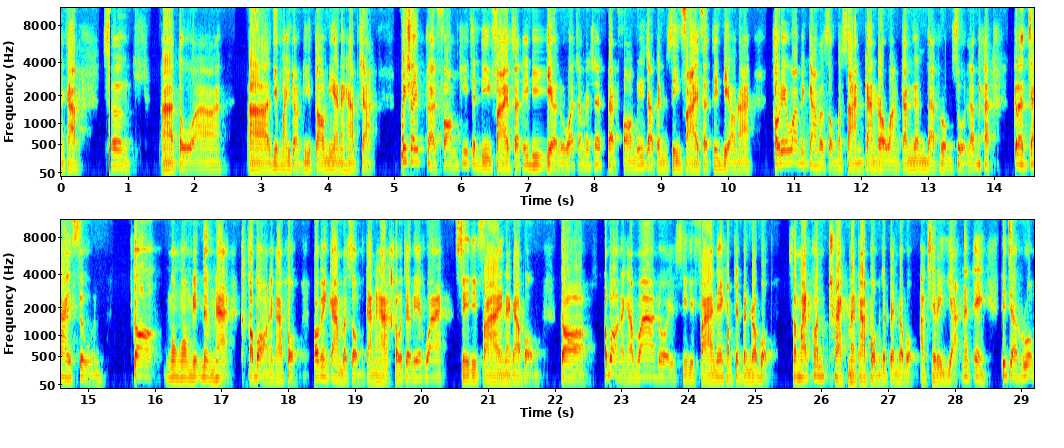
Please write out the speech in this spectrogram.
นะครับ ซึ่งอ่าตัวอ่ายืมไมดอทดิจิตอลเนี่ยนะครับจะไม่ใช่แพลตฟอร์มที่จะ d e f i ซะทีเดียว หรือว่าจะไม่ใช่แพลตฟอร์มที่จะเป็น c f i ซะทีเดียวนะเขาเรียกว่าเป็นการผสมผสานกันระหว่างการเงินแบบรวมศูนย์และแบบกระจายศูนย์ ก็งงๆนิดนึงนะฮะเขาบอกนะครับผมว่าะเป็นการผสมกันนะฮะเขาจะเรียกว่า c d f i นะครับผมก็เขาบอกนะครับว่าโดย c d f i เนี่ยครับจะเป็นระบบ Smart Contract นะครับผมจะเป็นระบบอัจฉริยะนั่นเอง ที่จะร่วม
